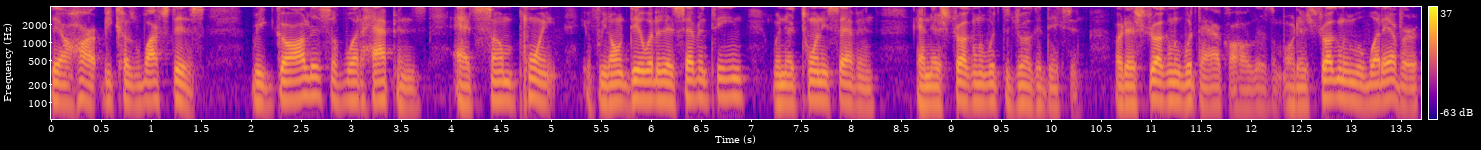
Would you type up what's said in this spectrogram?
their heart because watch this. Regardless of what happens at some point, if we don't deal with it at 17, when they're 27 and they're struggling with the drug addiction, or they're struggling with the alcoholism or they're struggling with whatever,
